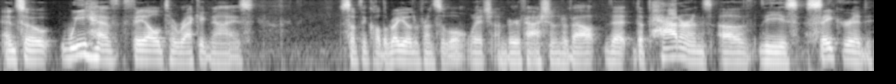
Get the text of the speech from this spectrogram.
And so we have failed to recognize something called the regulative principle, which I'm very passionate about, that the patterns of these sacred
